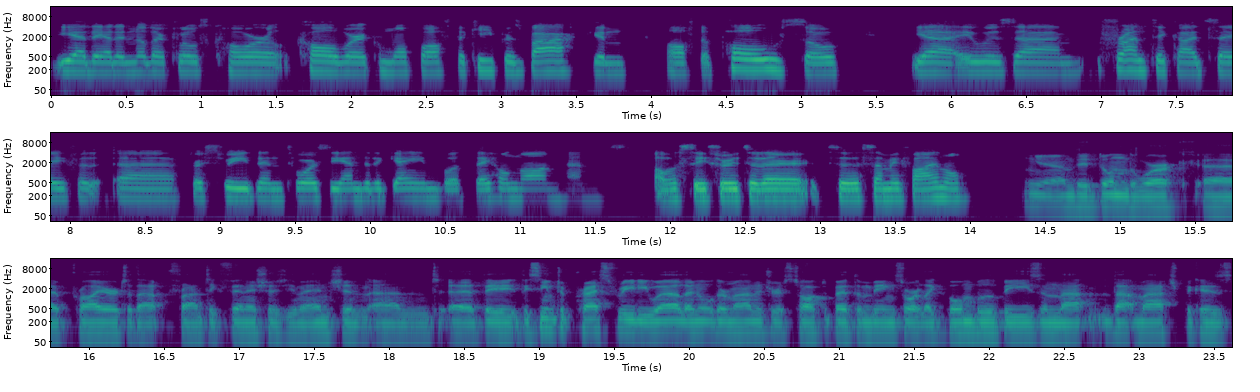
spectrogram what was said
yeah they had another close call call where it come up off the keeper's back and off the post. So yeah, it was um frantic I'd say for uh for Sweden towards the end of the game, but they hung on and obviously through to their to the semi final. Yeah, and they'd done the work uh, prior to that frantic finish, as you mentioned, and uh, they they seem to press really well. I know their managers talked about them being sort of like bumblebees in that that match because,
